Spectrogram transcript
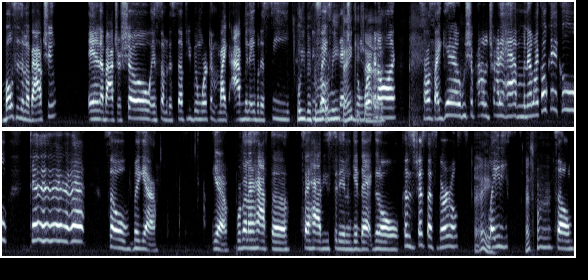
both of them about you and about your show and some of the stuff you've been working like i've been able to see oh, you've been promoting me. that Thank you've you, working on. So I was like, yeah, we should probably try to have them. And they're like, okay, cool. Da, da, da. So, but yeah, yeah, we're gonna have to to have you sit in and give that good old because it's just us girls, Hey, ladies. that's fine. So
